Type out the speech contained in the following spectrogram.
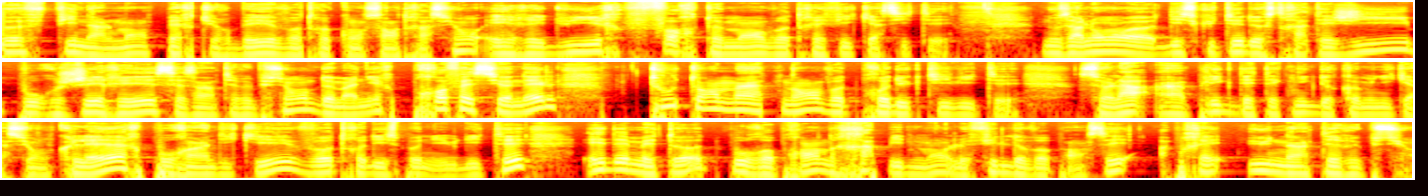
peuvent finalement perturber votre concentration et réduire fortement votre efficacité. Nous allons euh, discuter de stratégies pour gérer ces interruptions de manière professionnelle tout en maintenant votre productivité. Cela implique des techniques de communication claires pour indiquer votre disponibilité et des méthodes pour reprendre rapidement le fil de vos pensées après une interruption.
